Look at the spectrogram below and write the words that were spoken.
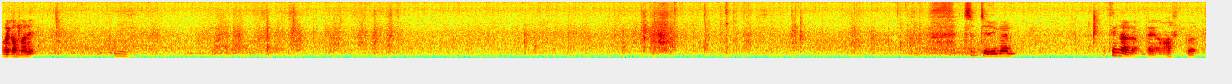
Have I got money? Hmm. It's up to you, man. I think I look better off, but.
